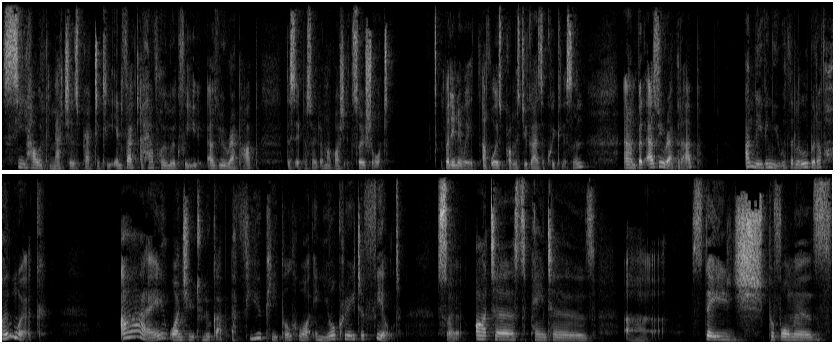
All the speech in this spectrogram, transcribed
see how it matches practically. In fact, I have homework for you as we wrap up this episode. Oh my gosh, it's so short. But anyway, I've always promised you guys a quick listen. Um, but as we wrap it up, I'm leaving you with a little bit of homework. I want you to look up a few people who are in your creative field. So, artists, painters, uh, stage performers,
